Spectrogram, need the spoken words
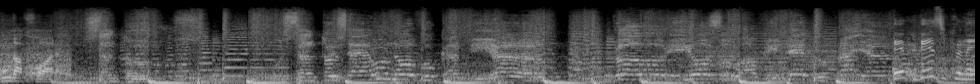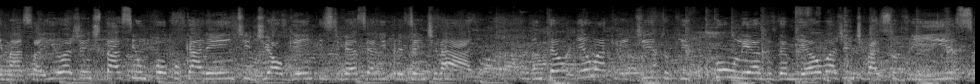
mundo afora. Santos, o Santos é o novo campeão, glorioso alvinegro que o Neymar saiu, a gente está assim um pouco carente de alguém que estivesse ali presente na área. Então eu acredito que com o Leandro Damião a gente vai suprir isso.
